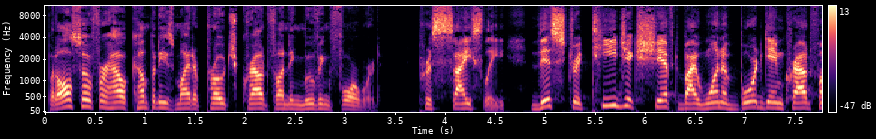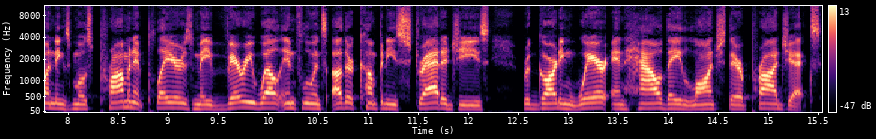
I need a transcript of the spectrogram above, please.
but also for how companies might approach crowdfunding moving forward. Precisely. This strategic shift by one of board game crowdfunding's most prominent players may very well influence other companies' strategies regarding where and how they launch their projects.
